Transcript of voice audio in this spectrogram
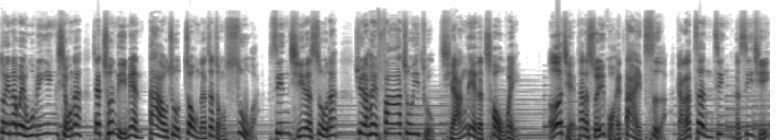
对那位无名英雄呢，在村里面到处种的这种树啊，新奇的树呢，居然会发出一股强烈的臭味，而且它的水果还带刺啊，感到震惊和稀奇。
